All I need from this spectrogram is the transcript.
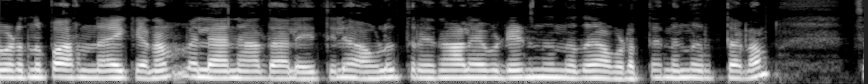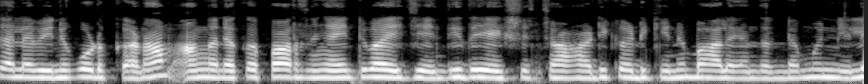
ഇവിടെ നിന്ന് പറഞ്ഞയക്കണം. വല്ല അനാഥാലയത്തിൽ അവൾ ഇത്രയും നാൾ എവിടെയാണ് നിന്നത്? അവിടെ തന്നെ നിർത്തണം. ചിലവിന് കൊടുക്കണം. അങ്ങനെയൊക്കെ പറഞ്ഞു കഴിഞ്ഞിട്ട് വൈജയന്തി ദേഷ്യം ചാടി കടിക്കുന്ന ബാലചന്ദ്രന്റെ മുന്നിൽ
